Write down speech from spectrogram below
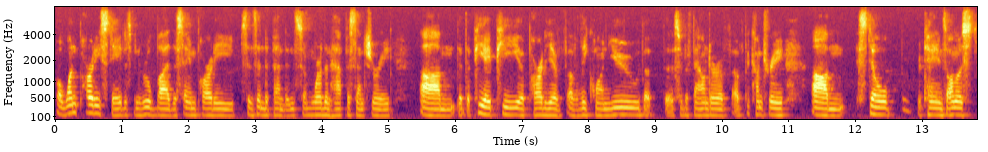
a one-party state. It's been ruled by the same party since independence, so more than half a century. Um, that the PAP, the party of, of Lee Kuan Yew, the, the sort of founder of, of the country, um, still retains almost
